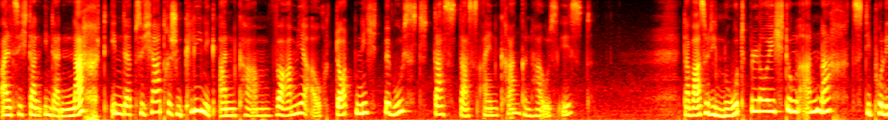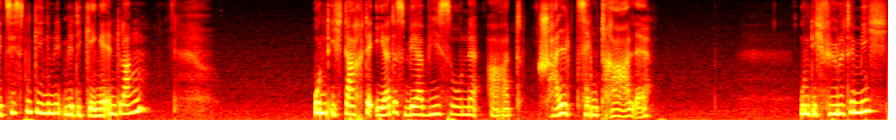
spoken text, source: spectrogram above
als ich dann in der Nacht in der psychiatrischen Klinik ankam, war mir auch dort nicht bewusst, dass das ein Krankenhaus ist, da war so die Notbeleuchtung an nachts., die Polizisten gingen mit mir die Gänge entlang. Und ich dachte eher, das wäre wie so eine Art Schaltzentrale. Und ich fühlte mich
